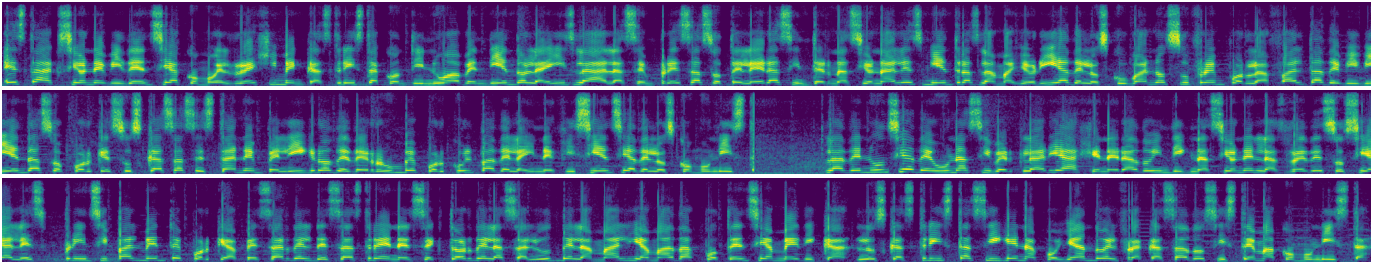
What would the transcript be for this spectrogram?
Esta acción evidencia cómo el régimen castrista continúa vendiendo la isla a las empresas hoteleras internacionales mientras la mayoría de los cubanos sufren por la falta de viviendas o porque sus casas están en peligro de derrumbe por culpa de la ineficiencia de los comunistas. La denuncia de una ciberclaria ha generado indignación en las redes sociales, principalmente porque a pesar del desastre en el sector de la salud de la mal llamada potencia médica, los castristas siguen apoyando el fracasado sistema comunista.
